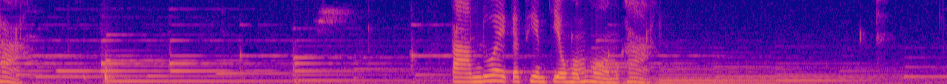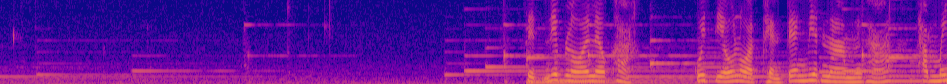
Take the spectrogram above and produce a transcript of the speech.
ค่ะ ตามด้วยกระเทียมเจียวหอมๆค่ะเสร็จเรียบร้อยแล้วค่ะ ก๋วยเตี๋ยวหลอดแผ่นแป้งเวียดนามนะคะทำไม่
